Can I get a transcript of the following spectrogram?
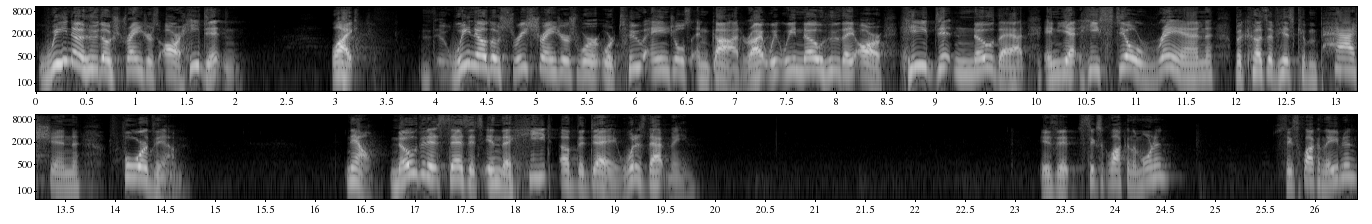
we know who those strangers are. He didn't. Like, we know those three strangers were, were two angels and God, right? We, we know who they are. He didn't know that, and yet he still ran because of his compassion for them. Now, know that it says it's in the heat of the day. What does that mean? Is it six o'clock in the morning? Six o'clock in the evening?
